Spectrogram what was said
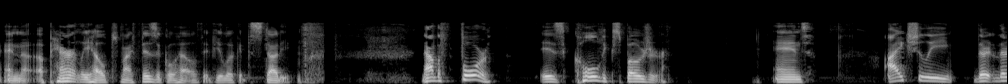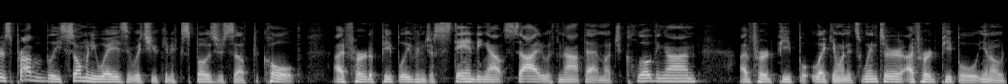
and apparently helps my physical health if you look at the study. Now, the fourth is cold exposure. And I actually there, there's probably so many ways in which you can expose yourself to cold. I've heard of people even just standing outside with not that much clothing on. I've heard people like when it's winter. I've heard people, you know,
